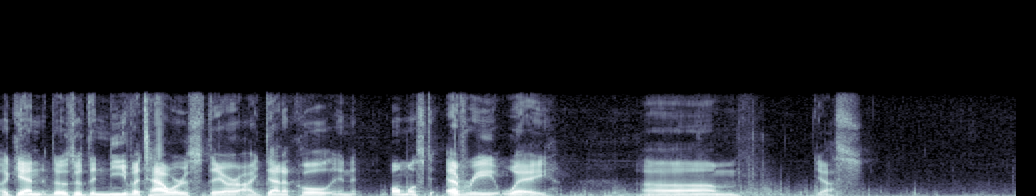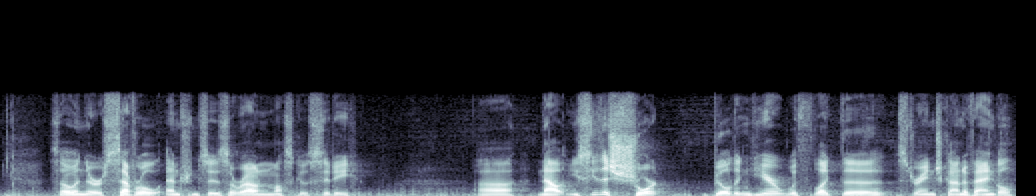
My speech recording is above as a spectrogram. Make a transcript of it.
Again, those are the Neva towers. They are identical in almost every way. Um, yes. So, and there are several entrances around Moscow City. Uh, now, you see this short building here with like the strange kind of angle,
